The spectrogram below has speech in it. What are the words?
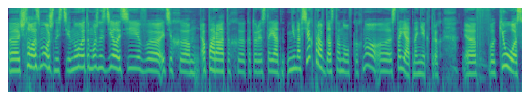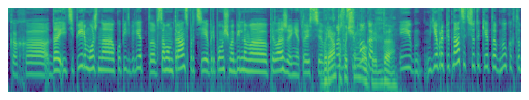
число возможностей. Но это можно сделать и в этих э, аппаратах, э, которые стоят не на всех, правда, остановках, но стоят на некоторых, в киосках. Да и теперь можно купить билет в самом транспорте при помощи мобильного приложения. То есть Вариантов очень много, много, да. И евро 15 все-таки это ну, как-то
